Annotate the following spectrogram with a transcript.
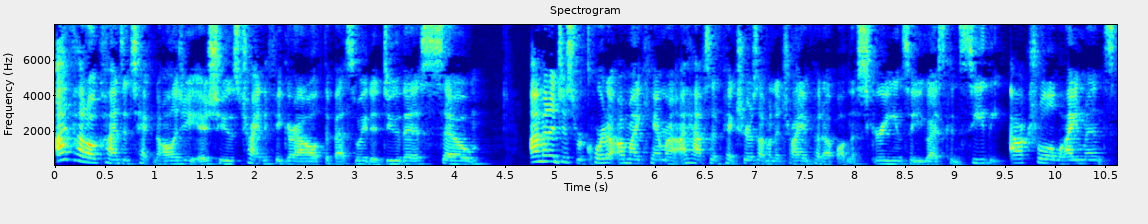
I've had all kinds of technology issues trying to figure out the best way to do this. So, I'm gonna just record it on my camera. I have some pictures I'm gonna try and put up on the screen so you guys can see the actual alignments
